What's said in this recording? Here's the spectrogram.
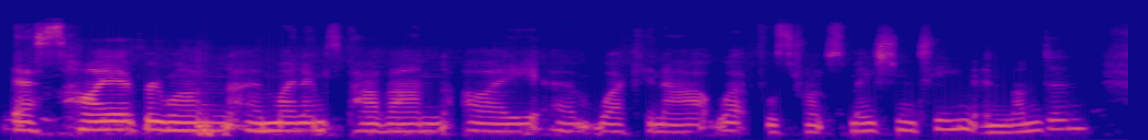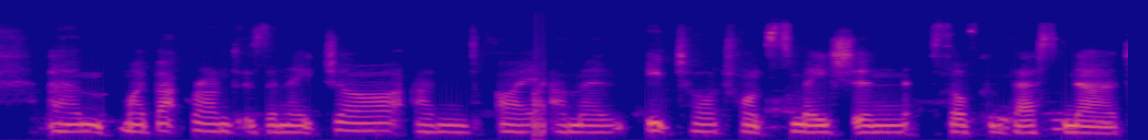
Yes, hi everyone. Um, my name is Pavan. I um, work in our workforce transformation team in London. Um, my background is in HR and I am an HR transformation self confessed nerd.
